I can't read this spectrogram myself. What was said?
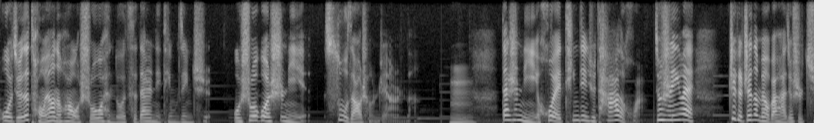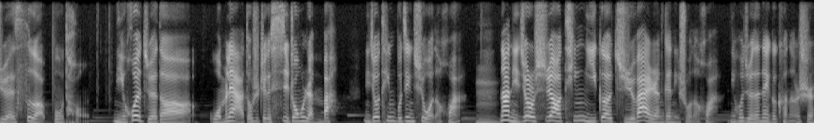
我觉得同样的话我说过很多次，但是你听不进去。我说过是你塑造成这样的，嗯。但是你会听进去他的话，就是因为这个真的没有办法，就是角色不同，你会觉得我们俩都是这个戏中人吧，你就听不进去我的话，嗯。那你就是需要听一个局外人跟你说的话，你会觉得那个可能是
